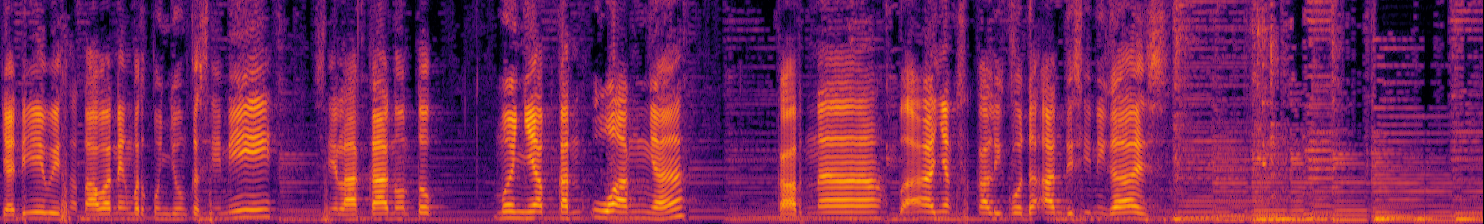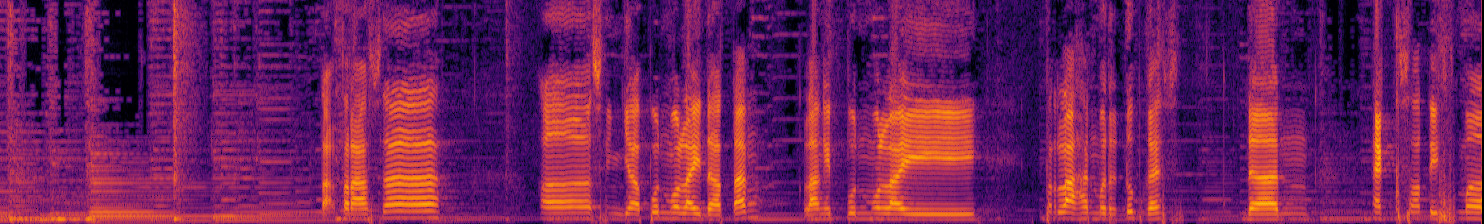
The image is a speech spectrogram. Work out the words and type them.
Jadi wisatawan yang berkunjung ke sini silakan untuk menyiapkan uangnya karena banyak sekali godaan di sini, guys. Tak terasa uh, senja pun mulai datang, langit pun mulai perlahan meredup, guys. Dan eksotisme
